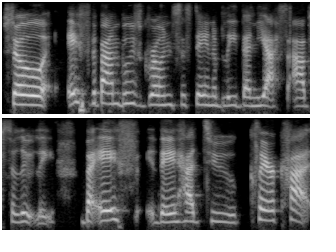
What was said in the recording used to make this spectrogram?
So if the bamboo's grown sustainably, then yes, absolutely. But if they had to clear cut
